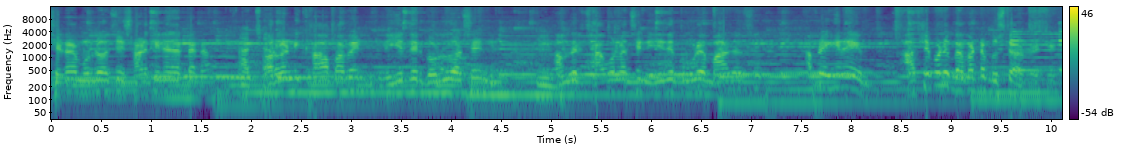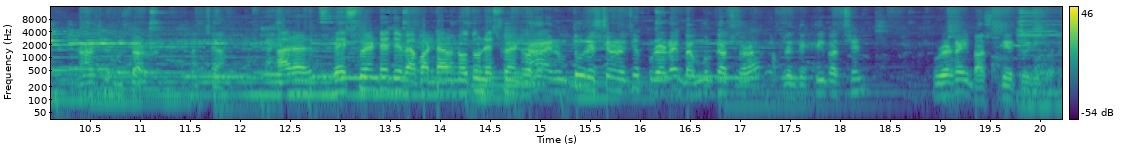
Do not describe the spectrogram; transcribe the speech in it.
সেটার মূল্য হচ্ছে সাড়ে তিন হাজার টাকা। অর্গানিক খাওয়া পাবেন নিজেদের গরু আছে আমাদের ছাগল আছে নিজেদের পুকুরে মাছ আছে। আপনি এখানে আসলে পরে ব্যাপারটা বুঝতে পারবেন না আসলে বুঝতে পারবেন আচ্ছা। আর রেস্টুরেন্টের যে ব্যাপারটা নতুন রেস্টুরেন্ট হ্যাঁ নতুন রেস্টুরেন্ট আছে পুরাটাই ব্যাম্বুর কাজ করা। আপনি দেখতেই পাচ্ছেন পুরাটাই বাঁশ দিয়ে তৈরি করা।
